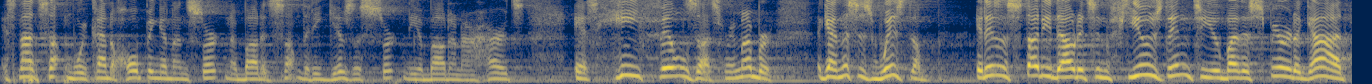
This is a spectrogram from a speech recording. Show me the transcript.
It's not something we're kind of hoping and uncertain about. It's something that He gives us certainty about in our hearts as He fills us. Remember, again, this is wisdom. It isn't studied out, it's infused into you by the Spirit of God.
